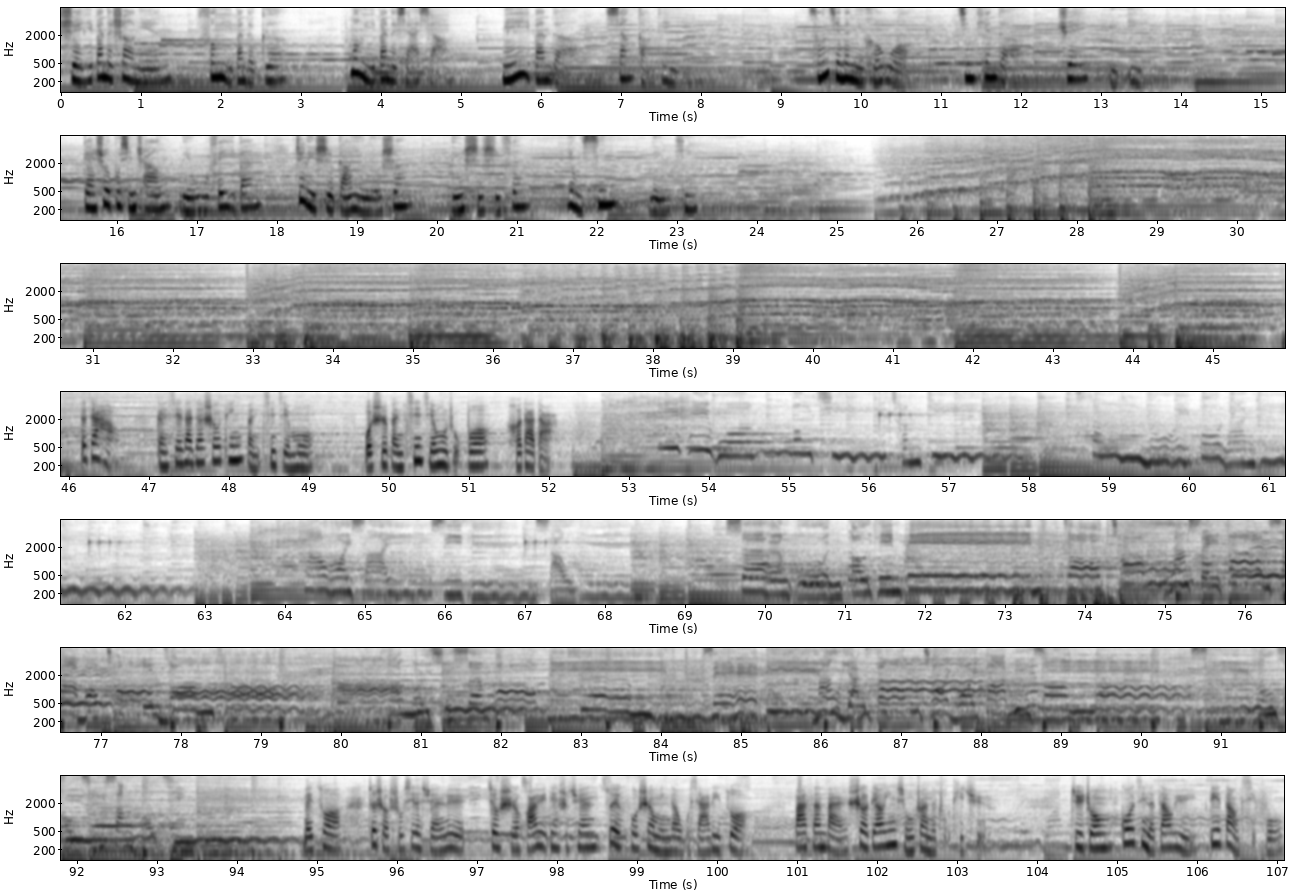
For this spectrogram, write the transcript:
水一般的少年，风一般的歌，梦一般的遐想，谜一般的香港电影。从前的你和我，今天的追与忆，感受不寻常，领悟非一般。这里是港影留声，零时十分，用心聆听。大家好，感谢大家收听本期节目，我是本期节目主播何大胆。依稀往梦似曾见，心内波澜现。抛开世事断愁怨，相伴到天边，作草四方。没错，这首熟悉的旋律就是华语电视圈最负盛名的武侠力作《八三版射雕英雄传》的主题曲。剧中郭靖的遭遇跌宕起伏。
